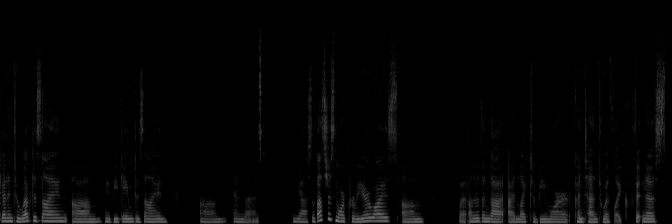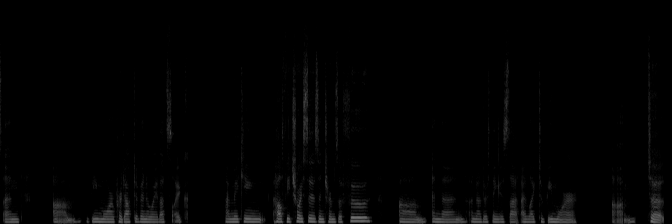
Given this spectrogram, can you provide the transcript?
get into web design, um, maybe game design, um, and then yeah, so that's just more career wise. Um, but other than that, I'd like to be more content with like fitness and um, be more productive in a way that's like I'm making healthy choices in terms of food. Um, and then another thing is that I like to be more um, to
